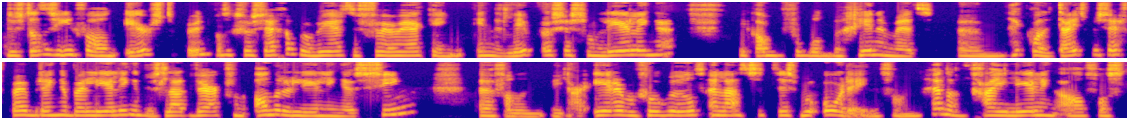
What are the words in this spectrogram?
Dus dat is in ieder geval een eerste punt wat ik zou zeggen. Probeer te verwerken in het leerproces van leerlingen. Je kan bijvoorbeeld beginnen met um, kwaliteitsbesef bijbrengen bij leerlingen. Dus laat werk van andere leerlingen zien, uh, van een jaar eerder bijvoorbeeld, en laat ze het eens beoordelen. Van, hè, dan ga je leerlingen alvast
